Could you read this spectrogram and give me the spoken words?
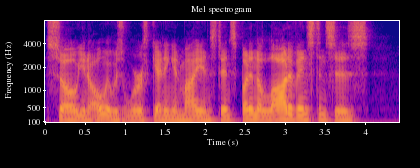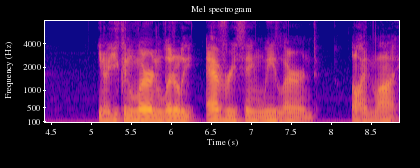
so you know it was worth getting in my instance. But in a lot of instances, you know, you can learn literally everything we learned online.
